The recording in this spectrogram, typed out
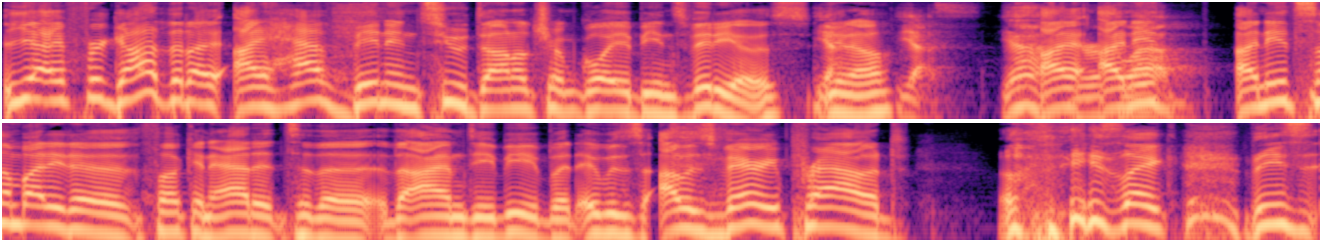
I yeah, I forgot that I I have been in two Donald Trump Goya Beans videos. Yeah. You know, Yes. Yeah. I you're a I need. I need somebody to fucking add it to the the IMDb. But it was I was very proud of these like these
